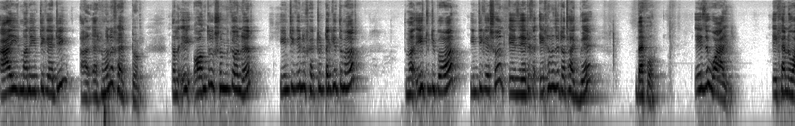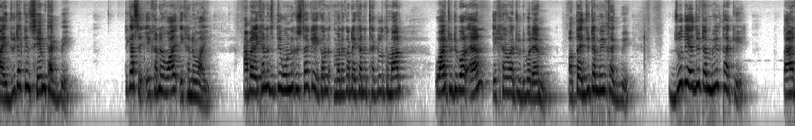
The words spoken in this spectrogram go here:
I মানে ইন্টিগ্রেটিং আর এফ মানে ফ্যাক্টর তাহলে এই অন্তরিক সমীকরণের ইন্টিগ্রেটিং ফ্যাক্টরটা কি তোমার? তোমার ই টু দি পাওয়ার ইন্টিগ্রেশন এই যে এখানে যেটা থাকবে, দেখো, এই যে ওয়াই এখানে ওয়াই দুইটা কিন্তু সেম থাকবে। ঠিক আছে? এখানে ওয়াই এখানে ওয়াই আবার এখানে যদি অন্য কিছু থাকে, এখানে মনে করো এখানে থাকলে তোমার Y to the power N এখানে Y to the power N অর্থাৎ এই দুইটা মিল থাকবে। যদি এই দুইটা মিল থাকে, তার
